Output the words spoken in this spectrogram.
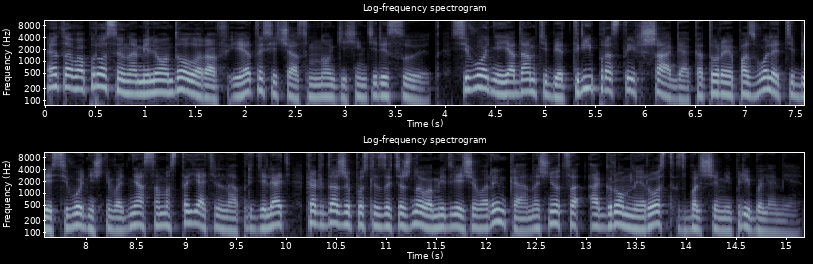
Это вопросы на миллион долларов, и это сейчас многих интересует. Сегодня я дам тебе три простых шага, которые позволят тебе с сегодняшнего дня самостоятельно определять, когда же после затяжного медвежьего рынка начнется огромный рост с большими прибылями.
